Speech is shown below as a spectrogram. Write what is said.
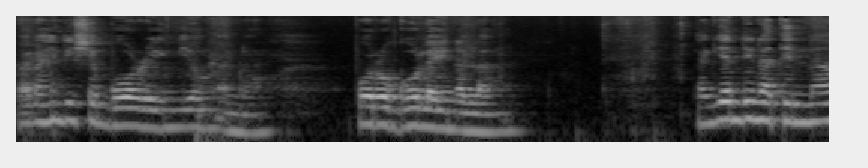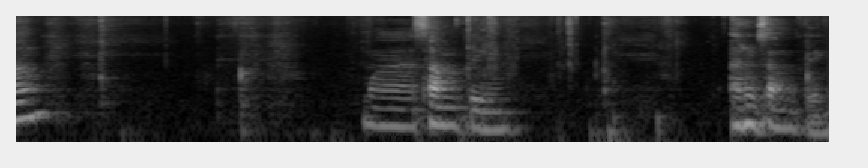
Para hindi siya boring yung ano, puro gulay na lang. Lagyan din natin ng mga something. Anong something?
